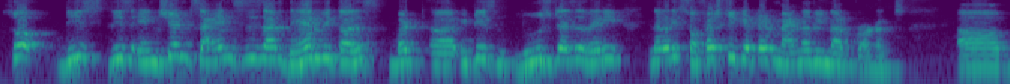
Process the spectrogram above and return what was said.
So these these ancient sciences are there with us but uh, it is used as a very in a very sophisticated manner in our products. Uh,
